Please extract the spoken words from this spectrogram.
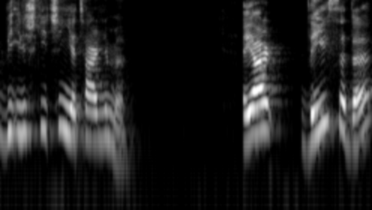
bir ilişki için yeterli mi? Eğer değilse de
